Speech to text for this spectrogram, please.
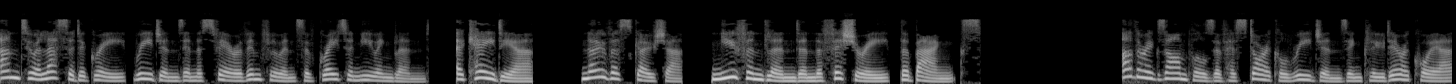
and to a lesser degree, regions in the sphere of influence of Greater New England, Acadia, Nova Scotia, Newfoundland and the Fishery, the Banks. Other examples of historical regions include Iroquois,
